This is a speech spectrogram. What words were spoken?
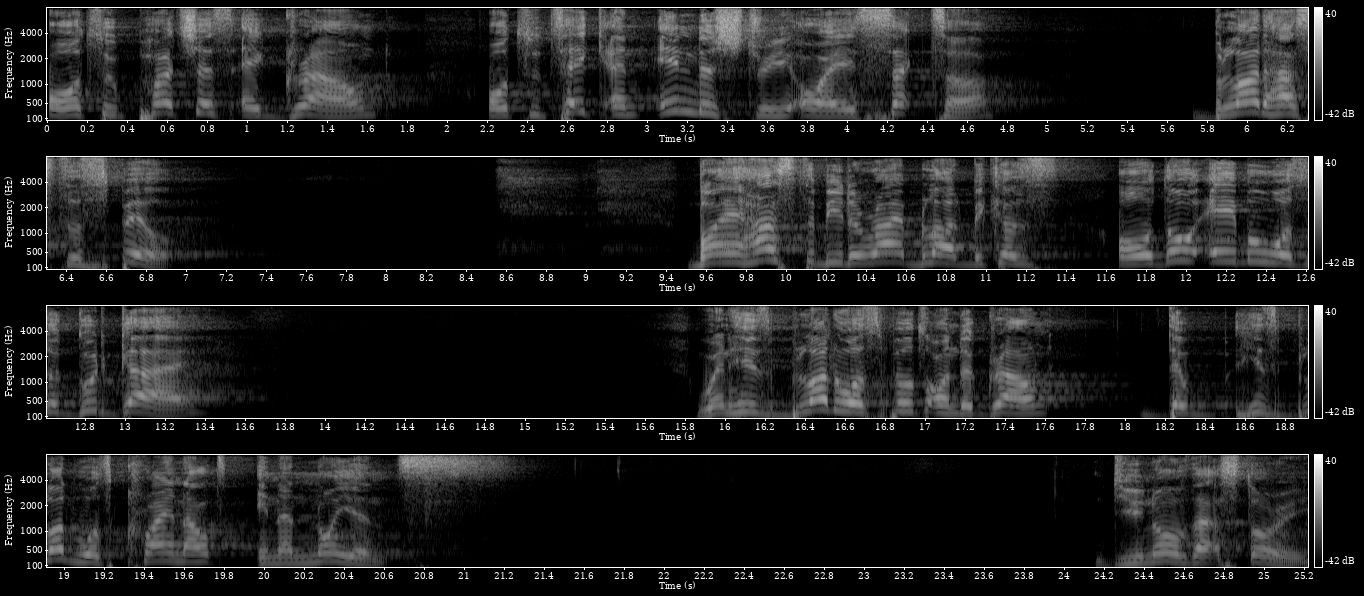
or to purchase a ground or to take an industry or a sector, blood has to spill. But it has to be the right blood because although Abel was a good guy, when his blood was spilled on the ground, the, his blood was crying out in annoyance. Do you know of that story?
